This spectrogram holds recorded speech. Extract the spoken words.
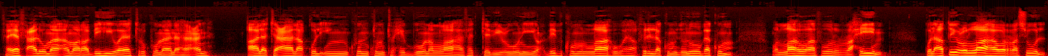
فيفعل ما أمر به ويترك ما نهى عنه. قال تعالى قل إن كنتم تحبون الله فاتبعوني يحببكم الله ويغفر لكم ذنوبكم والله غفور رحيم. قل أطيعوا الله والرسول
